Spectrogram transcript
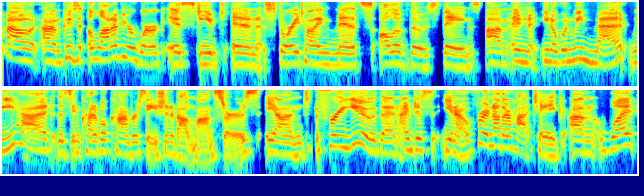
about because um, a lot of your work is steeped in storytelling, myths, all of those things. Um, and you know, when we met, we had this incredible conversation about monsters. And for you, then I'm just, you know, for another hot take, um, what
